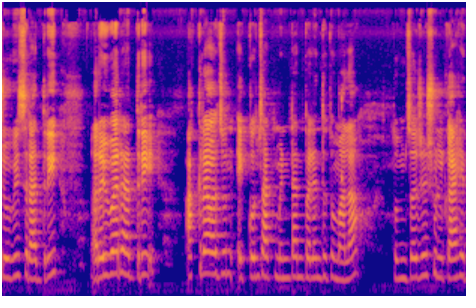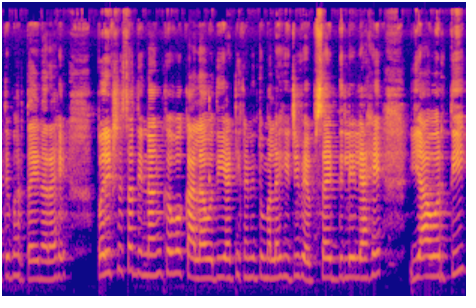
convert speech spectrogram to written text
चोवीस रात्री रविवार रात्री अकरा वाजून एकोणसाठ मिनिटांपर्यंत तुम्हाला तुमचं जे शुल्क आहे ते भरता येणार आहे. परीक्षेचा दिनांक व कालावधी या ठिकाणी तुम्हाला ही जी वेबसाईट दिलेली आहे यावरती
